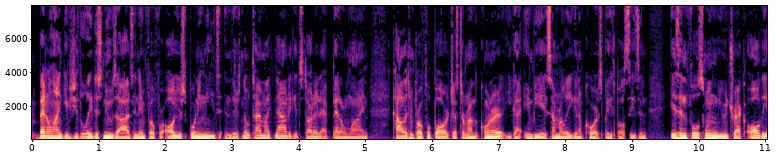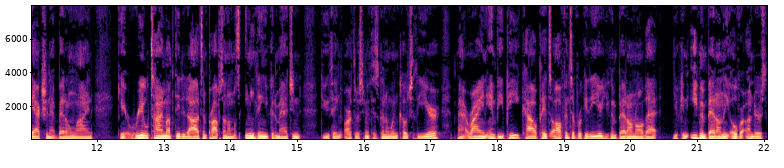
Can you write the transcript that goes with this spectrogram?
BetOnline gives you the latest news, odds, and info for all your sporting needs, and there's no time like now to get started at BetOnline. College and pro football are just around the corner. You got NBA Summer League, and of course, baseball season is in full swing. You can track all the action at BetOnline. Get real-time updated odds and props on almost anything you can imagine. Do you think Arthur Smith is going to win Coach of the Year? Matt Ryan MVP? Kyle Pitts Offensive Rookie of the Year? You can bet on all that You can even bet on the over unders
